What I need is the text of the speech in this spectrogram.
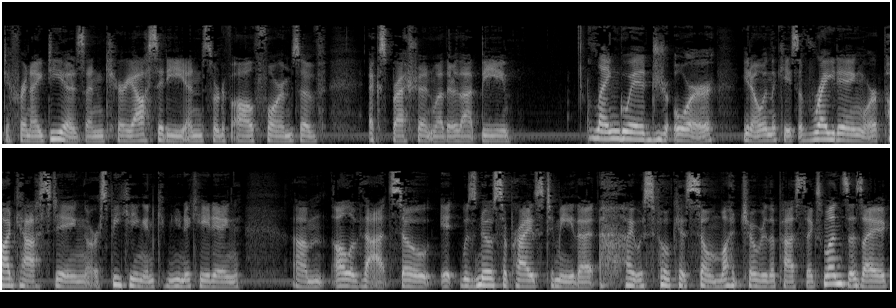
different ideas and curiosity and sort of all forms of expression, whether that be language or, you know, in the case of writing or podcasting or speaking and communicating, um, all of that. So it was no surprise to me that I was focused so much over the past six months, as I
